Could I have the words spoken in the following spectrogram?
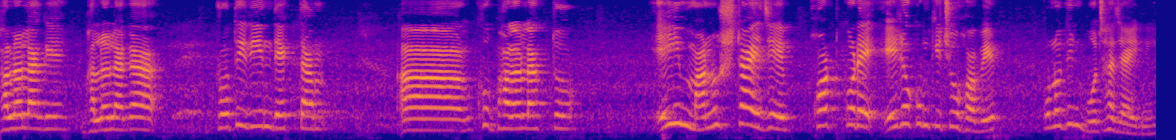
ভালো লাগে, ভালো লাগা, প্রতিদিন দেখতাম। খুব ভালো লাগতো। এই মানুষটাই যে ফট করে এইরকম কিছু হবে কোনো দিন বোঝা যায়নি।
